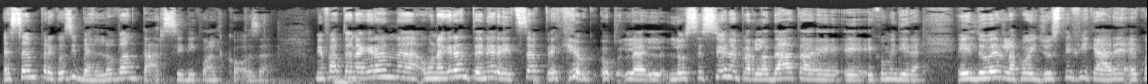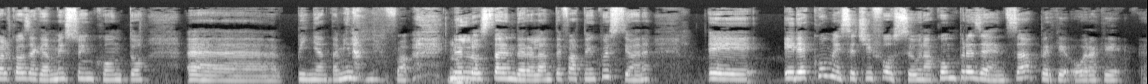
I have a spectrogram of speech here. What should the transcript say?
È sempre così bello vantarsi di qualcosa. Mi ha fatto mm. una gran, una gran tenerezza perché l'ossessione per la data e, e, e, come dire, e il doverla poi giustificare è qualcosa che ha messo in conto eh, pignantamila anni fa no. nello stendere l'antefatto in questione e, ed è come se ci fosse una compresenza, perché ora che eh,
